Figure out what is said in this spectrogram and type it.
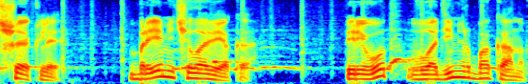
Шекли. Бремя человека. Перевод Владимир Баканов.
